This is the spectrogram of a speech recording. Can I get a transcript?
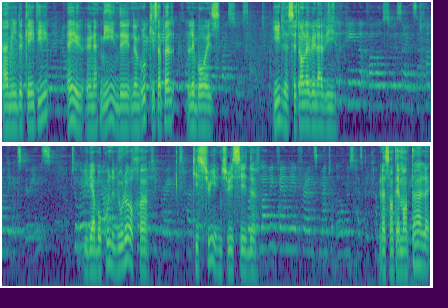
ami de Katie et un ami d'un groupe qui s'appelle les Boys. Il s'est enlevé la vie. Il y a beaucoup de douleur euh, qui suit une suicide. La santé mentale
